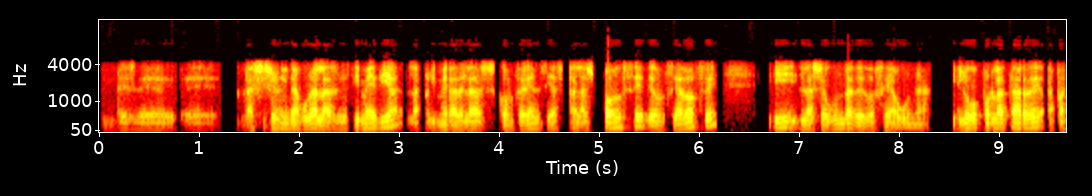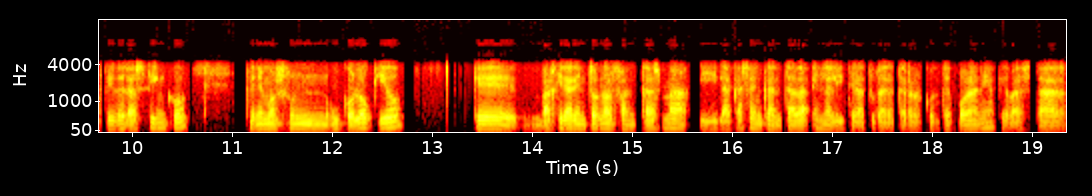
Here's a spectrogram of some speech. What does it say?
desde la sesión inaugural a las diez y media, la primera de las conferencias a las once, de once a doce, y la segunda de doce a una. Y luego por la tarde, a partir de las cinco, tenemos un, coloquio que va a girar en torno al fantasma y la casa encantada en la literatura de terror contemporánea, que va a estar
